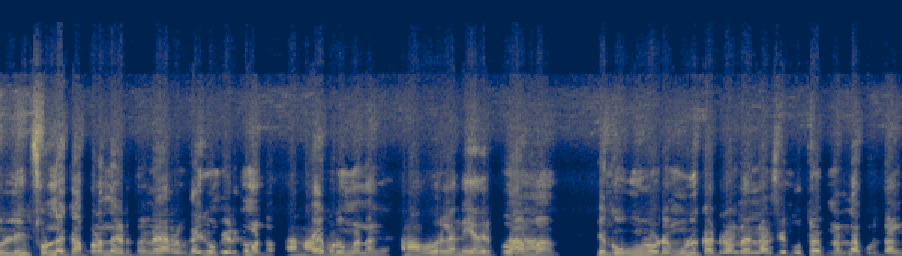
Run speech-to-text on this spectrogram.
சொல்லி சொன்னதுக்கு அப்புறம் தான் எடுத்தோம். யாரும் தைரியம் போய் எடுக்க மாட்டோம். பயப்படுவோம் நாங்க ஆமா ஊர்ல இருந்து எதிர்ப்பு ஆமா. எங்க ஊரோட முழு காட்டுறாங்க எல்லாரும் சேர்ந்து ஒத்துழைப்பு நல்லா கொடுத்தாங்க.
